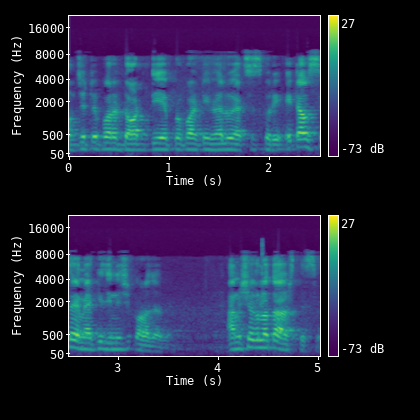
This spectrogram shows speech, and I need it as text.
অবজেক্টের পরে ডট দিয়ে প্রপার্টি ভ্যালু অ্যাক্সেস করি, এটাও সেম একই জিনিসই করা যাবে। আমি সেগুলোতে আসতেছি।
